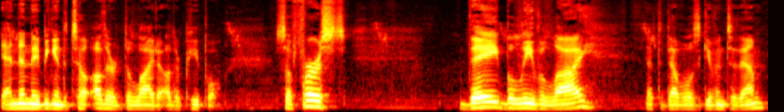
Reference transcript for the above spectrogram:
And then they begin to tell other the lie to other people. So first they believe a lie that the devil has given to them.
